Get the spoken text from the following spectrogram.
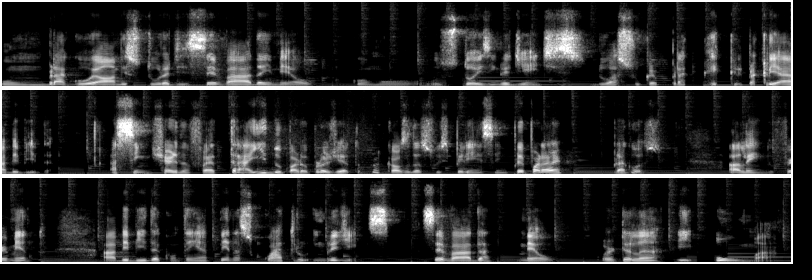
Um bragô é uma mistura de cevada e mel como os dois ingredientes do açúcar para criar a bebida. Assim, Sheridan foi atraído para o projeto por causa da sua experiência em preparar bragôs. Além do fermento, a bebida contém apenas quatro ingredientes: cevada, mel, hortelã e uma.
